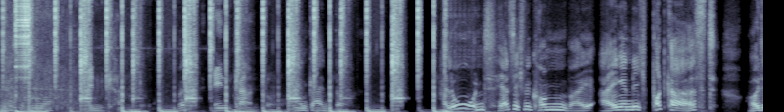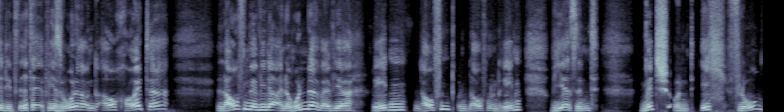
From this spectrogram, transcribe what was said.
Wie heißt das immer? Encanto. Was? Encanto. Encanto. Hallo und herzlich willkommen bei Eigentlich Podcast. Heute die dritte Episode und auch heute laufen wir wieder eine Runde, weil wir reden laufend und laufen und reden. Wir sind Mitch und ich, Flo.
